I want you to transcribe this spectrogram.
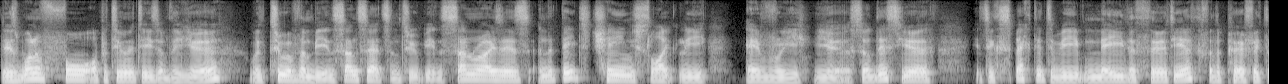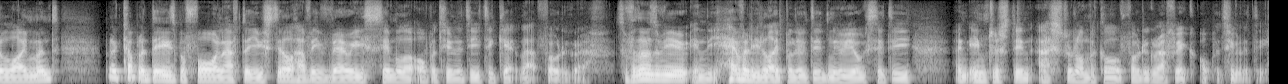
There's one of four opportunities of the year, with two of them being sunsets and two being sunrises, and the dates change slightly every year. So this year, it's expected to be May the 30th for the perfect alignment, but a couple of days before and after, you still have a very similar opportunity to get that photograph. So for those of you in the heavily light polluted New York City, an interesting astronomical photographic opportunity.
